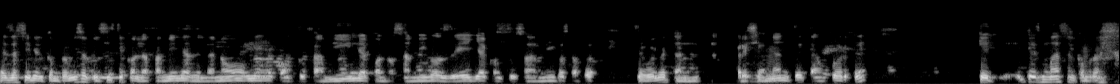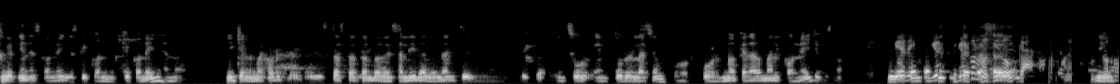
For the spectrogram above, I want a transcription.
es decir, el compromiso que hiciste con la familia de la novia, con tu familia, con los amigos de ella, con tus amigos, se vuelve tan presionante, tan fuerte, que, es más el compromiso que tienes con ellos que con, que con ella, ¿no? Y que a lo mejor estás tratando de salir adelante en, su, en tu relación por, por no quedar mal con ellos, ¿no? yo, he conocido casos,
